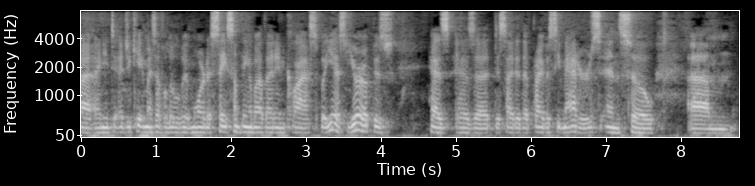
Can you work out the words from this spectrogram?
Uh, I need to educate myself a little bit more to say something about that in class. But yes, Europe is has has uh, decided that privacy matters, and so um,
